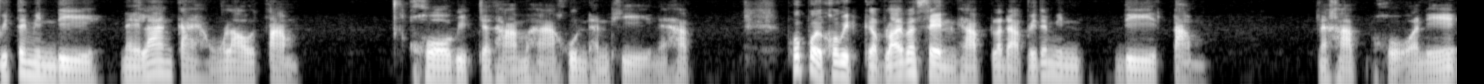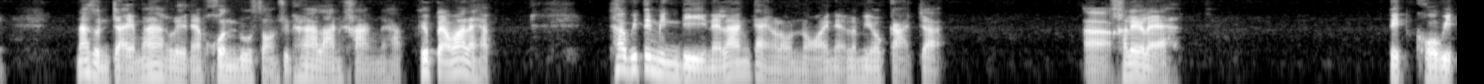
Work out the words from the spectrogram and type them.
วิตามินดีในร่างกายของเราต่ำโควิดจะถามหาคุณทันทีนะครับผู้ป่วยโควิดเกือบร้อยเปอร์เซ็นครับระดับวิตามินดีต่ำนะครับโหอันนี้น่าสนใจมากเลยนะคนดู 2.5 ล้านครั้งนะครับ คือแปลว่าอะไรครับ ถ้าวิตามินดีในร่างกายของเราน้อยเนี่ยเรามีโอกาสจะอ่าเขาเรียกอะไรติดโควิด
